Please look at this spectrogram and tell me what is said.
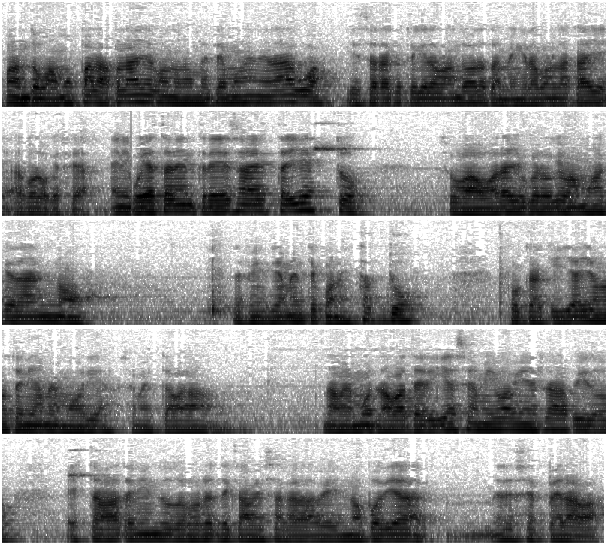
cuando vamos para la playa, cuando nos metemos en el agua, y esa es la que estoy grabando ahora, también grabo en la calle, hago lo que sea. voy a estar entre esa, esta y esto, so ahora yo creo que vamos a quedarnos definitivamente con estas dos porque aquí ya yo no tenía memoria se me estaba la, la batería se me iba bien rápido estaba teniendo dolores de cabeza cada vez no podía me desesperaba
